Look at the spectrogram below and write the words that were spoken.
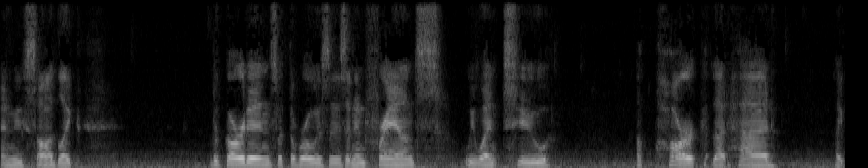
and we saw like the gardens with the roses and in France we went to a park that had like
